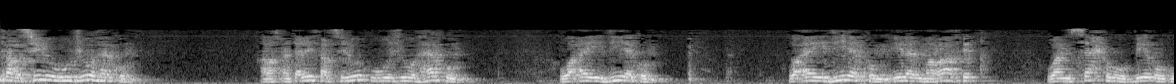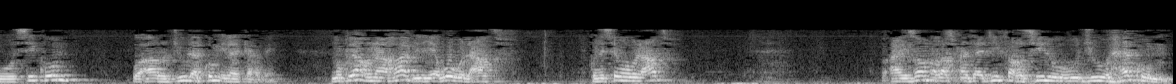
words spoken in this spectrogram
فاغسلوا وجوهكم الله سبحانه وتعالى فاغسلوا وجوهكم وأيديكم وأيديكم إلى المرافق وامسحوا برؤوسكم وأرجلكم إلى الكعبين Donc là en arabe il y a waw al-atf. Vous connaissez waw al-atf Par exemple Allah subhanahu wa ta'ala dit فاغسلوا وجوهكم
